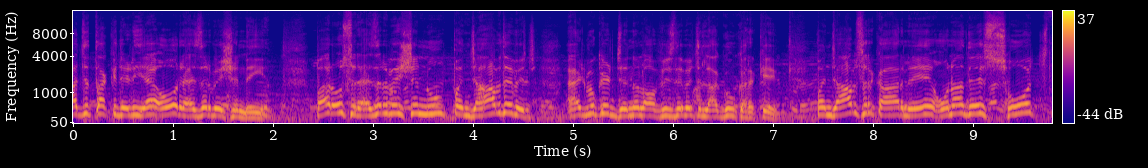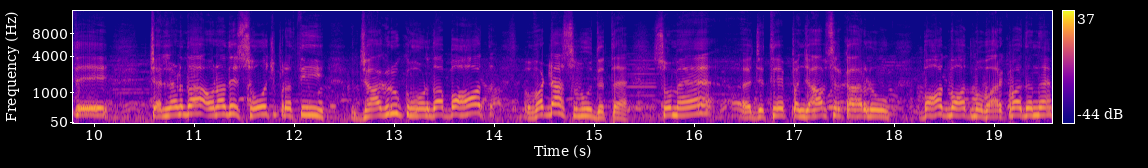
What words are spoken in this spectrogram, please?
ਅੱਜ ਤੱਕ ਜਿਹੜੀ ਹੈ ਉਹ ਰਿਜ਼ਰਵੇਸ਼ਨ ਨਹੀਂ ਹੈ। ਪਰ ਉਸ ਰਿਜ਼ਰਵੇਸ਼ਨ ਨੂੰ ਪੰਜਾਬ ਦੇ ਵਿੱਚ ਐਡਵੋਕੇਟ ਜਨਰਲ ਆਫਿਸ ਦੇ ਵਿੱਚ ਲਾਗੂ ਕਰਕੇ ਪੰਜਾਬ ਸਰਕਾਰ ਨੇ ਉਹਨਾਂ ਦੇ ਸੋਚ ਤੇ ਚੱਲਣ ਦਾ, ਉਹਨਾਂ ਦੇ ਸੋਚ ਪ੍ਰਤੀ ਜਾਗਰੂਕ ਹੋਣ ਦਾ ਬਹੁਤ ਵੱਡਾ ਸਬੂਤ ਦਿੱਤਾ ਹੈ। ਸੋ ਮੈਂ ਜਿੱਥੇ ਪੰਜਾਬ ਸਰਕਾਰ ਨੂੰ ਬਹੁਤ ਬਹੁਤ ਮੁਬਾਰਕਬਾਦ ਦਿੰਦਾ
